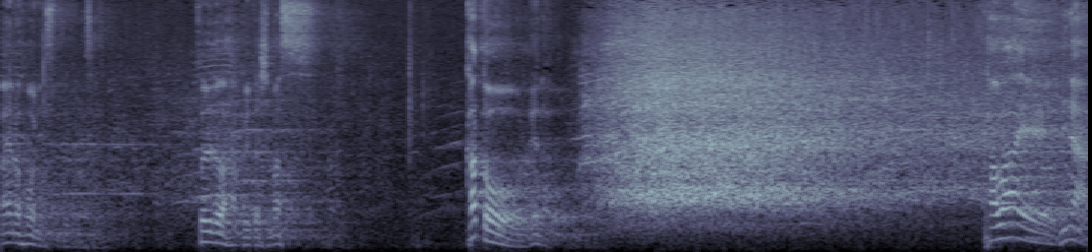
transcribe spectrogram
前の方に進んでください。それでは発表いたします。加藤玲奈。川栄里奈。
